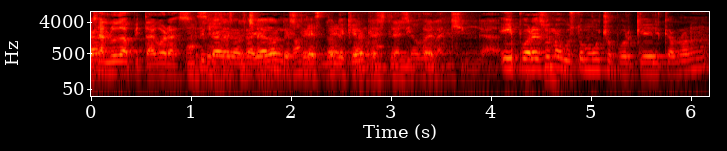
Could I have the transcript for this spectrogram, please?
Un saludo a Pitágoras. Pitágoras, allá donde esté, Donde esté, donde quiera que esté. el hijo de la chingada. Y por eso me gustó mucho, porque el cabrón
